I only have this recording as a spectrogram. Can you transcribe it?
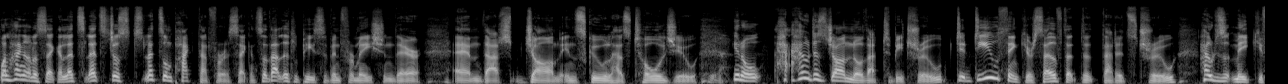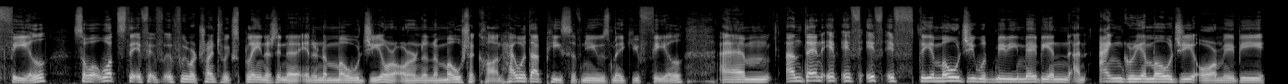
well hang on a second let's let's just let's unpack that for a second. So that little piece of information there um, that John in school has told you. Yeah. you know h- how does John know that to be true? Do, do you think yourself that, that that it's true? How does it make you feel? So what's the if, if, if we were trying to explain it in, a, in an emoji or, or in an emoticon how would that piece of news make you feel? Um, and then if, if if if the emoji would be maybe an, an angry emoji or maybe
